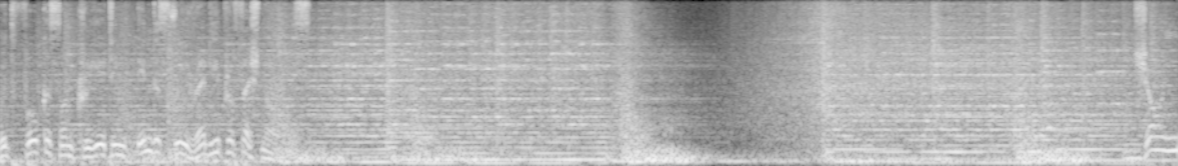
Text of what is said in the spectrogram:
with focus on creating industry-ready professionals. Join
